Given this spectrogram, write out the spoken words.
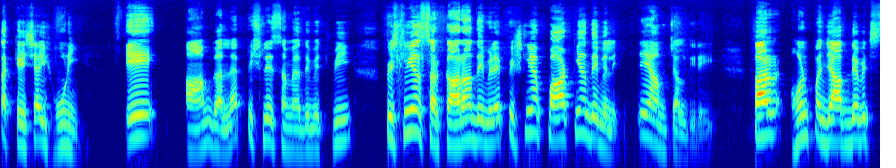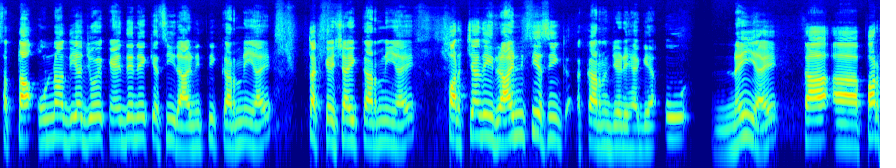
ਧੱਕੇਸ਼ਾਹੀ ਹੋਣੀ, ਇਹ ਆਮ ਗੱਲ ਹੈ। ਪਿਛਲੇ ਸਮੇਂ ਦੇ ਵਿੱਚ ਵੀ ਪਿਛਲੀਆਂ ਸਰਕਾਰਾਂ ਦੇ ਵੇਲੇ, ਪਿਛਲੀਆਂ ਪਾਰਟੀਆਂ ਦੇ ਵੇਲੇ ਇਹ ਆਮ ਚੱਲਦੀ ਰਹੀ। ਪਰ ਹੁਣ ਪੰਜਾਬ ਦੇ ਵਿੱਚ ਸੱਤਾ ਉਹਨਾਂ ਦੀ ਆ ਜੋ ਇਹ ਕਹਿੰਦੇ ਨੇ ਕਿ ਅਸੀਂ ਰਾਜਨੀਤੀ ਕਰਨੀ ਆਏ, ਧੱਕੇਸ਼ਾਹੀ ਕਰਨੀ ਆਏ, ਪਰਚਿਆਂ ਦੀ ਰਾਜਨੀਤੀ ਅਸੀਂ ਕਰਨ ਜਿਹੜੇ ਹੈਗੇ ਆ, ਉਹ ਨਹੀਂ ਆਏ। ਤਾਂ ਪਰ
